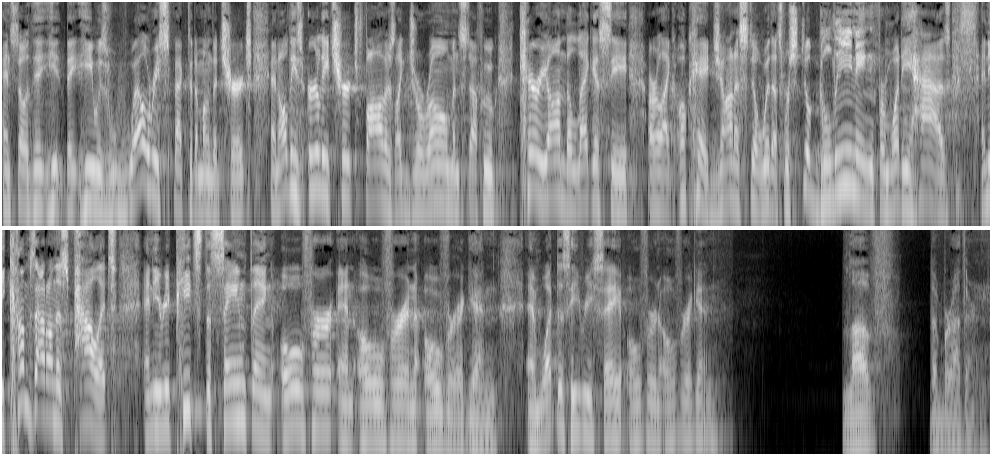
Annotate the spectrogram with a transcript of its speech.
And so the, he, they, he was well respected among the church. And all these early church fathers like Jerome and stuff who carry on the legacy are like, okay, John is still with us. We're still gleaning from what he has. And he comes out on this pallet and he repeats the same thing over and over and over again. And what does he say over and over again? Love the brethren.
